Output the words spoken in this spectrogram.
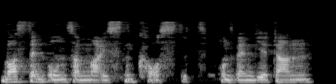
was denn uns am meisten kostet. Und wenn wir dann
